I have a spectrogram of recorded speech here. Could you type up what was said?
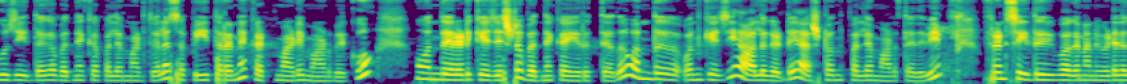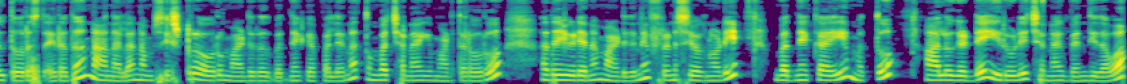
ಪೂಜೆ ಇದ್ದಾಗ ಬದನೆಕಾಯಿ ಪಲ್ಯ ಮಾಡ್ತೀವಲ್ಲ, ಸ್ವಲ್ಪ ಈ ಥರನೇ ಕಟ್ ಮಾಡಿ ಮಾಡಬೇಕು. ಒಂದು ಎರಡು ಕೆ ಜಿಯಷ್ಟು ಬದನೆಕಾಯಿ ಇರುತ್ತೆ ಅದು. ಒಂದು ಒಂದು ಕೆ ಜಿ ಆಲೂಗಡ್ಡೆ ಅಷ್ಟೊಂದು ಪಲ್ಯ ಮಾಡ್ತಾಯಿದ್ದೀವಿ ಫ್ರೆಂಡ್ಸ್ ಇದು ಇವಾಗ ನಾನು ವಿಡಿಯೋದಲ್ಲಿ ತೋರಿಸ್ತಾ ಇರೋದು, ನಾನಲ್ಲ, ನಮ್ಮ ಸಿಸ್ಟ್ರು ಅವರು ಮಾಡಿರೋದು ಬದನೆಕಾಯಿ ಪಲ್ಯನ ತುಂಬ ಚೆನ್ನಾಗಿ ಮಾಡ್ತಾರೆ ಅವರು. ಅದೇ ವಿಡಿಯೋನ ಮಾಡಿದ್ದೀನಿ. ಫ್ರೆಂಡ್ಸ್ ಇವಾಗ ನೋಡಿ, ಬದನೆಕಾಯಿ ಮತ್ತು ಆಲೂಗಡ್ಡೆ, ಈರುಳ್ಳಿ ಚೆನ್ನಾಗಿ ಬೆಂದಿದ್ದಾವೆ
